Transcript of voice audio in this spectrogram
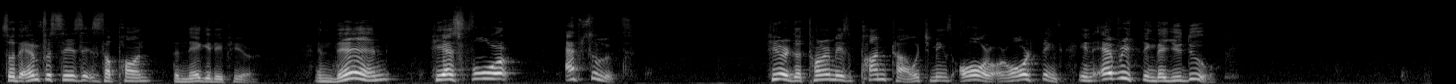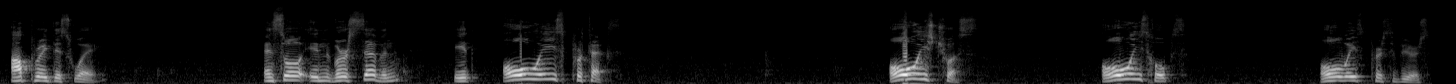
So the emphasis is upon the negative here. And then he has four absolutes. Here, the term is panta, which means all or all things. In everything that you do, operate this way. And so in verse 7, it always protects, always trusts, always hopes, always perseveres.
